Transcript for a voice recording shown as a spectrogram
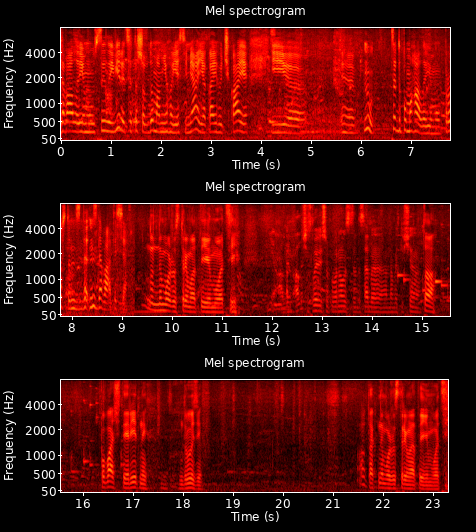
давало йому сили і віри, це те, що вдома в нього є сім'я, яка його чекає, і е, е, ну, це допомагало йому просто не здаватися. Ну, не можу стримати емоції. Але щасливі, що повернулися до себе на батьківщину. Та побачити рідних, друзів. Ну, так не можу стримати емоцій.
